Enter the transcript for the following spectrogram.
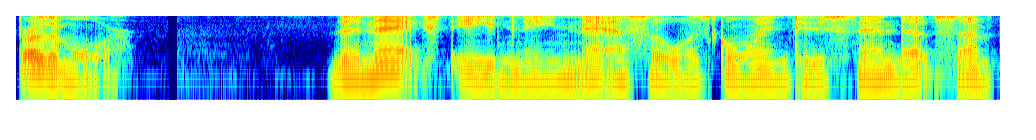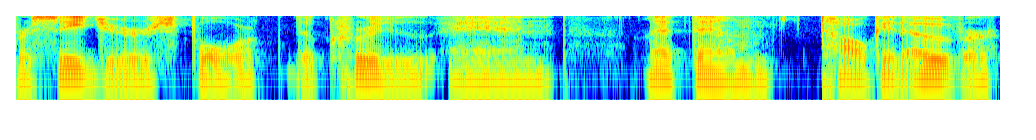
Furthermore, the next evening, NASA was going to send up some procedures for the crew and let them talk it over,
